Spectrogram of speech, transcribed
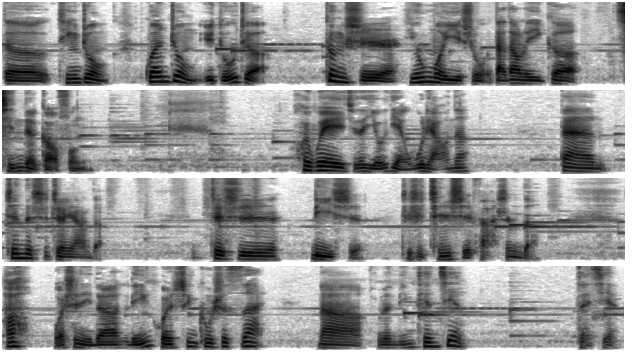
的听众、观众与读者，更使幽默艺术达到了一个新的高峰。会不会觉得有点无聊呢？但真的是这样的，这是历史，这是真实发生的。好，我是你的灵魂深空师思爱，那我们明天见，再见。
